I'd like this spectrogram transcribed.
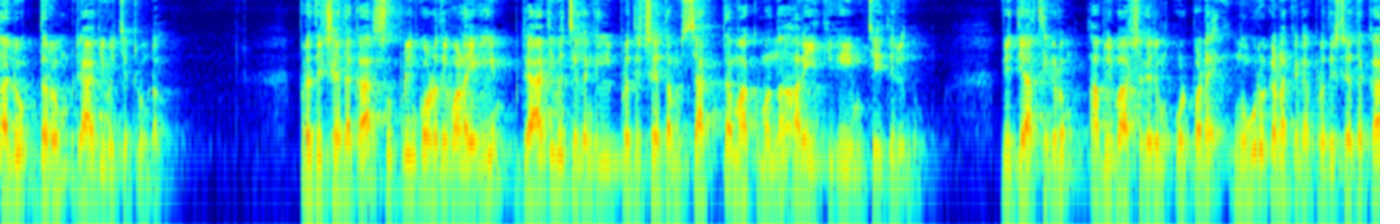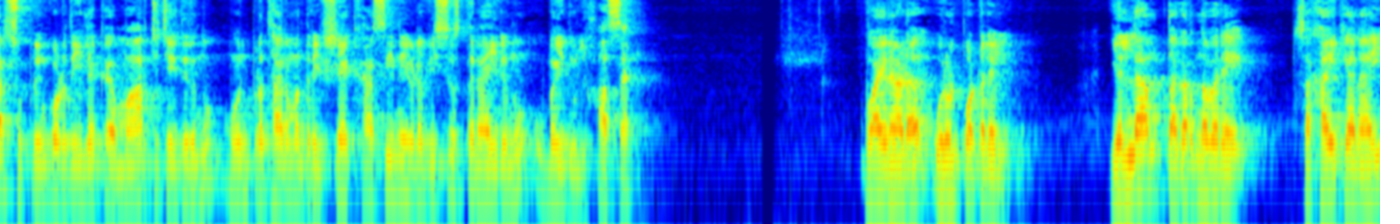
തലൂക്ദറും രാജിവെച്ചിട്ടുണ്ട്. പ്രതിഷേധക്കാർ സുപ്രീം കോടതി വളയുകയും രാജിവെച്ചില്ലെങ്കിൽ പ്രതിഷേധം ശക്തമാക്കുമെന്ന് അറിയിക്കുകയും ചെയ്തിരുന്നു. വിദ്യാർത്ഥികളും അഭിഭാഷകരും ഉൾപ്പെടെ നൂറുകണക്കിന് പ്രതിഷേധക്കാർ സുപ്രീം കോടതിയിലേക്ക് മാർച്ച് ചെയ്തിരുന്നു. മുൻ പ്രധാനമന്ത്രി ഷേഖ് ഹസീനയുടെ വിശ്വസ്തനായിരുന്നു ഉബൈദുൽ ഹസൻ. വയനാട് ഉരുൾപൊട്ടലിൽ എല്ലാം തകർന്നവരെ സഹായിക്കാനായി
